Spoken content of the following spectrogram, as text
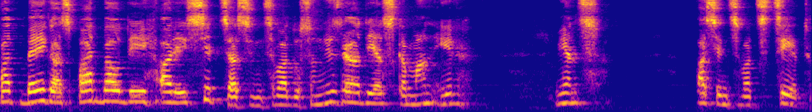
pat beigās pārbaudīja arī sirds asinsvadus, un izrādījās, ka man ir viens asinsvads ciet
